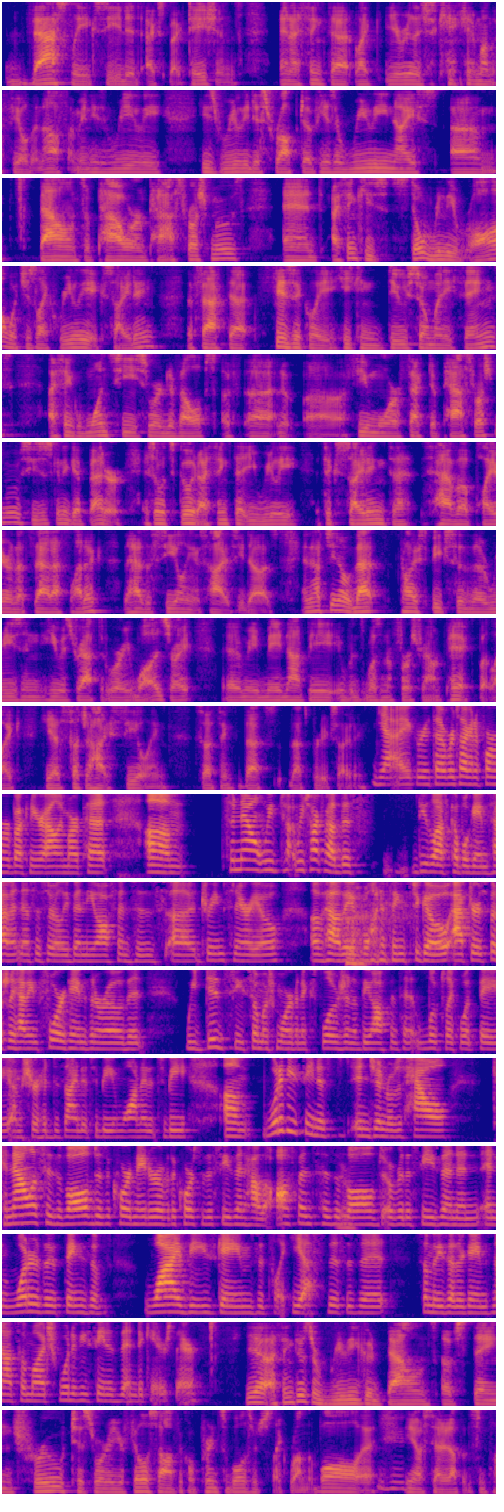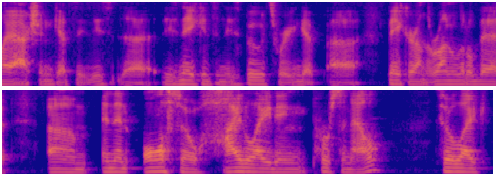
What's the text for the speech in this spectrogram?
vastly exceeded expectations. And I think that like you really just can't get him on the field enough. I mean, he's really he's really disruptive. He has a really nice um, balance of power and pass rush moves. And I think he's still really raw, which is like really exciting. The fact that physically he can do so many things. I think once he sort of develops a, uh, a few more effective pass rush moves, he's just going to get better. And so it's good. I think that you really, it's exciting to have a player that's that athletic that has a ceiling as high as he does. And that's, you know, that probably speaks to the reason he was drafted where he was, right? I mean, it may not be, it was, wasn't a first round pick, but like he has such a high ceiling. So I think that's that's pretty exciting. Yeah, I agree with that. We're talking to former Buccaneer Ali Marpet. Um, so now we've t- we talked about this. These last couple games haven't necessarily been the offense's uh, dream scenario of how they've wanted things to go after, especially having four games in a row that we did see so much more of an explosion of the offense, and it looked like what they, I'm sure, had designed it to be and wanted it to be. Um, what have you seen as in general, just how Canales has evolved as a coordinator over the course of the season, how the offense has evolved over the season, and and what are the things of why these games? It's like yes, this is it. Some of these other games, not so much. What have you seen as the indicators there? Yeah, I think there's a really good balance of staying true to sort of your philosophical principles, which is like run the ball, uh, Mm-hmm. you know, set it up with some play action, get these uh, these nakeds and these boots where you can get uh, Baker on the run a little bit, um, and then also highlighting personnel. So like,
